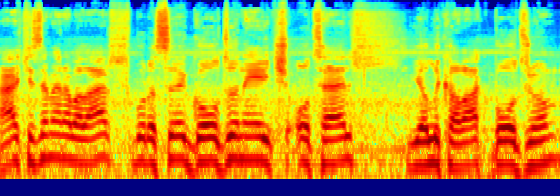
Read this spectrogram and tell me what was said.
Herkese merhabalar. Burası Golden Age Otel, Yalıkavak, Bodrum.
